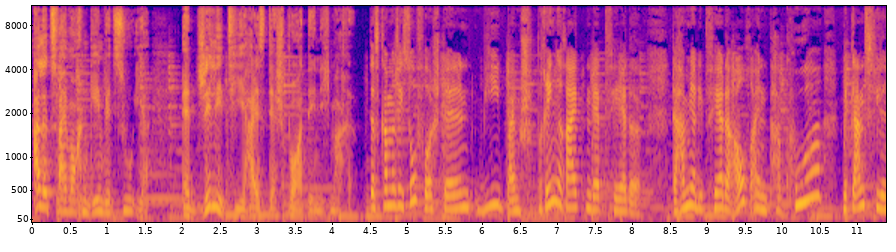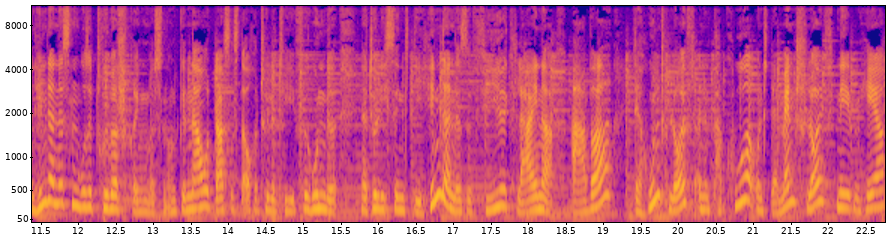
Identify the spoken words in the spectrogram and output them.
Alle zwei Wochen gehen wir zu ihr. Agility heißt der Sport, den ich mache. Das kann man sich so vorstellen wie beim Springreiten der Pferde. Da haben ja die Pferde auch einen Parcours mit ganz vielen Hindernissen, wo sie drüber springen müssen. Und genau das ist auch Agility für Hunde. Natürlich sind die Hindernisse viel kleiner, aber der Hund läuft einen Parcours und der Mensch läuft nebenher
